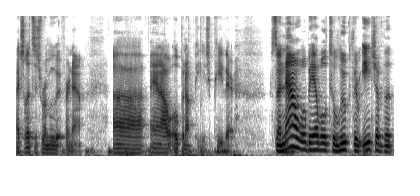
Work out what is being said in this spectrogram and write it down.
actually, let's just remove it for now. Uh, and I'll open up PHP there. So now we'll be able to loop through each of the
